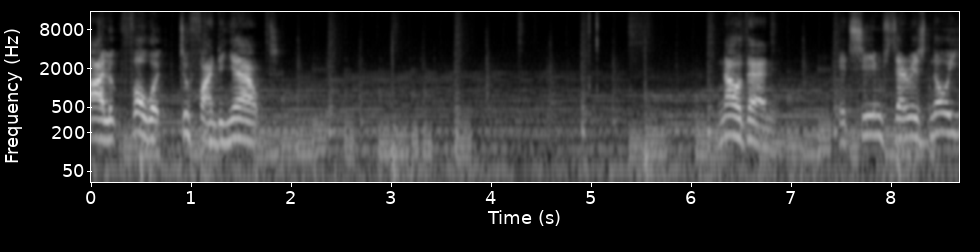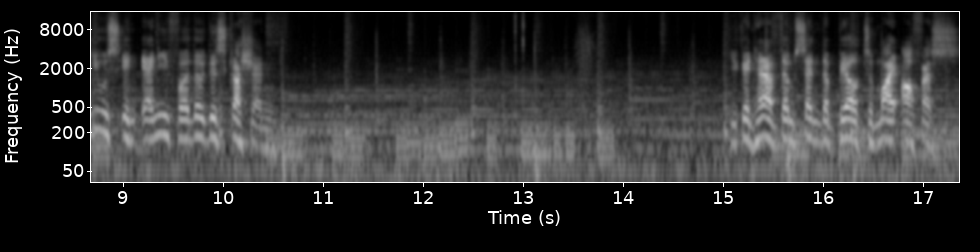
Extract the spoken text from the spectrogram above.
I look forward to finding out. Now then, it seems there is no use in any further discussion. You can have them send the bill to my office.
